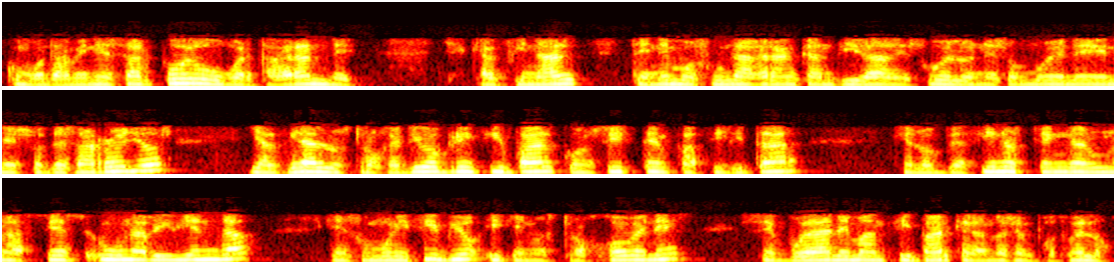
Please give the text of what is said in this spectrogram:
como también es Arpo o Huerta Grande, ya que al final tenemos una gran cantidad de suelo en esos, en esos desarrollos y al final nuestro objetivo principal consiste en facilitar que los vecinos tengan un acceso, una vivienda en su municipio y que nuestros jóvenes se puedan emancipar quedándose en Pozuelo.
